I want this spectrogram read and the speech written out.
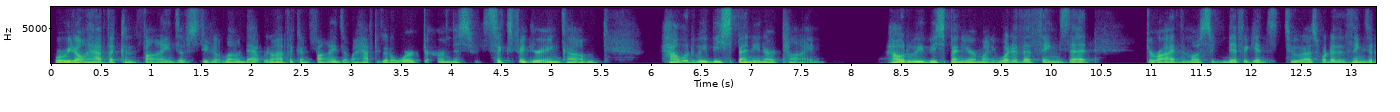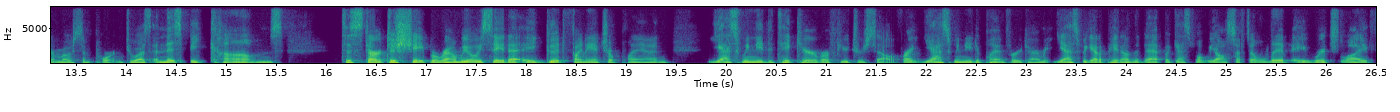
where we don't have the confines of student loan debt, we don't have the confines of I have to go to work to earn this six figure income, how would we be spending our time? How would we be spending our money? What are the things that derive the most significance to us? What are the things that are most important to us? And this becomes to start to shape around. We always say that a good financial plan, yes, we need to take care of our future self, right? Yes, we need to plan for retirement. Yes, we got to pay down the debt. But guess what? We also have to live a rich life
